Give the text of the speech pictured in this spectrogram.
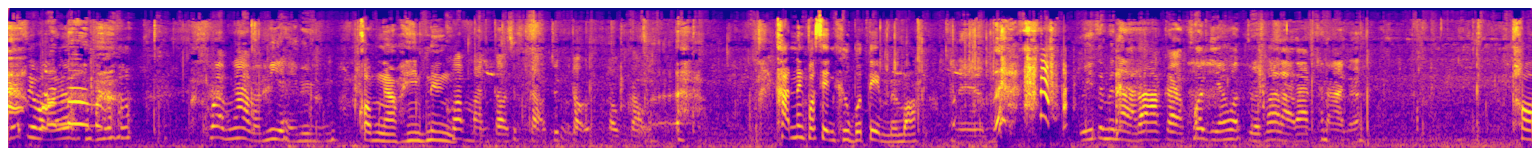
เรียกสิว่าเลยความง่ายแบบมีให้หนึ่งความงามให้หนึ่งความมันเก่าสิบเก่าจุดเก่าเก่าเก่าคัดหนึ่งเปอร์เซ็นต์คือโบเต็มเป็นบอแม่ อุ้ยจะไม่น่ารักอะคนเลี้ยงว่าเกิดมาน่ารักขนาดเนี้ยท้อ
